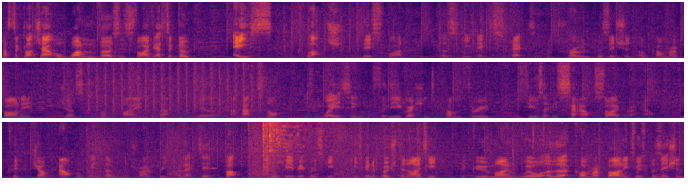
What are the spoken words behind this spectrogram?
Has to clutch out a one versus five. He has to go ace clutch this one. does he expect prone position of Comrade Barney just behind that pillar? Perhaps not. Just waiting for the aggression to come through. Defuser is sat outside right now. He could jump out the window and try and recollect it, but it would be a bit risky. He's going to push to 90. The goo mine will alert Comrade Barney to his position.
